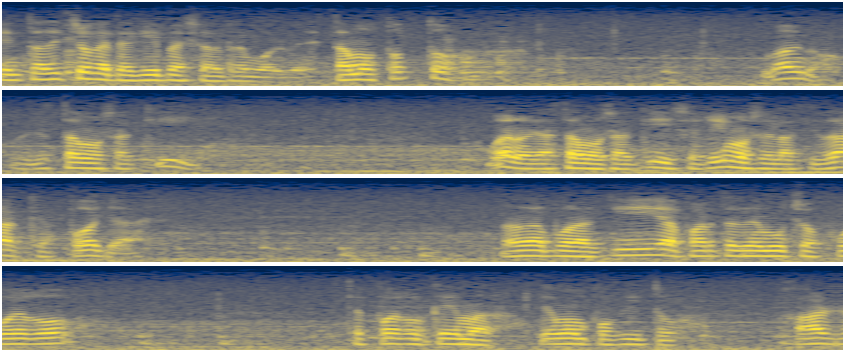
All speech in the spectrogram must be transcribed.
¿Quién te ha dicho que te equipes el revólver? ¿Estamos tontos? Bueno, pues ya estamos aquí. Bueno, ya estamos aquí. Seguimos en la ciudad. ¡Qué pollas! Nada por aquí, aparte de mucho fuego. Este fuego quema. Quema un poquito. Hard.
